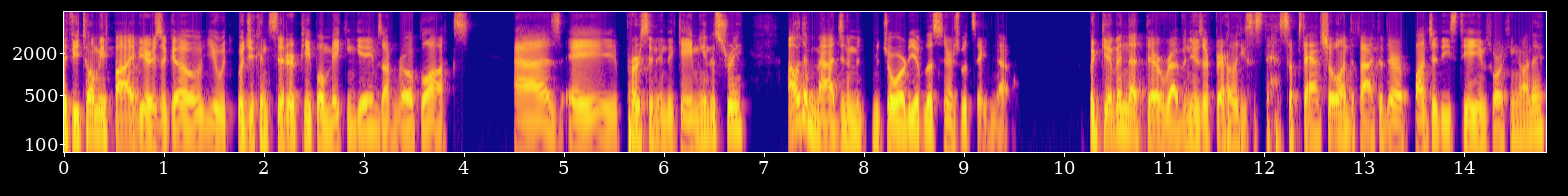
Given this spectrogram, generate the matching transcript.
if you told me five years ago, you would would you consider people making games on Roblox as a person in the gaming industry? I would imagine the majority of listeners would say no. But given that their revenues are fairly substantial and the fact that there are a bunch of these teams working on it,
